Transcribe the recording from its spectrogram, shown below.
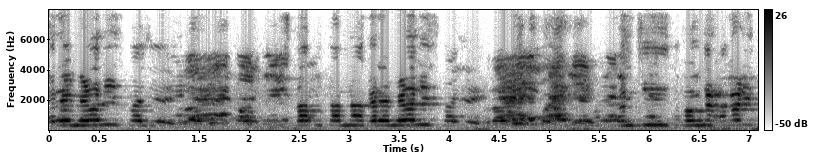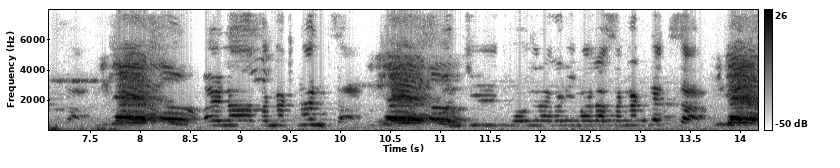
घरे मिळालीच पाहिजे. विस्थापितांना घरे मिळालीच पाहिजे. वंचित बहुजन आघाडीचा. महिला संघटनांचा. वंचित बहुजन आघाडी महिला संघटनेचा विजय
